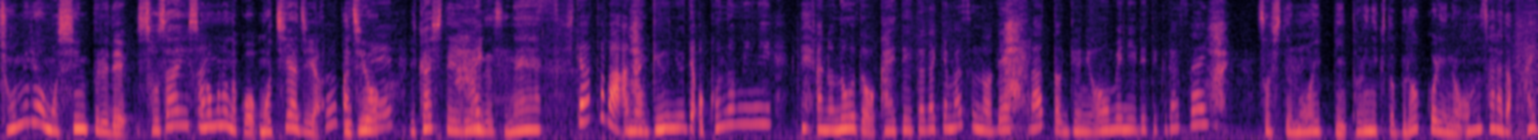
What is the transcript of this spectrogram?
調味料もシンプルで素材そのもののこう持ち味や味をね生かしているんですね。そしてあとはあの、はい。牛乳でお好みにあの濃度を変えていただけますので、さらっと牛乳多めに入れてください。はい。そしてもう一品、鶏肉とブロッコリーのオンサラダ。はい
